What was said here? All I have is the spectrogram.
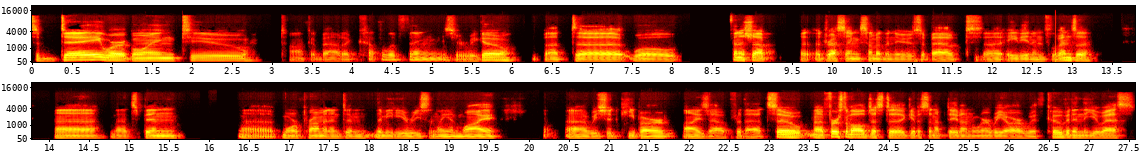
Today we're going to talk about a couple of things. Here we go. But uh, we'll finish up uh, addressing some of the news about uh, avian influenza uh, that's been uh, more prominent in the media recently and why uh, we should keep our eyes out for that. So, first of all, just to give us an update on where we are with COVID in the US,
